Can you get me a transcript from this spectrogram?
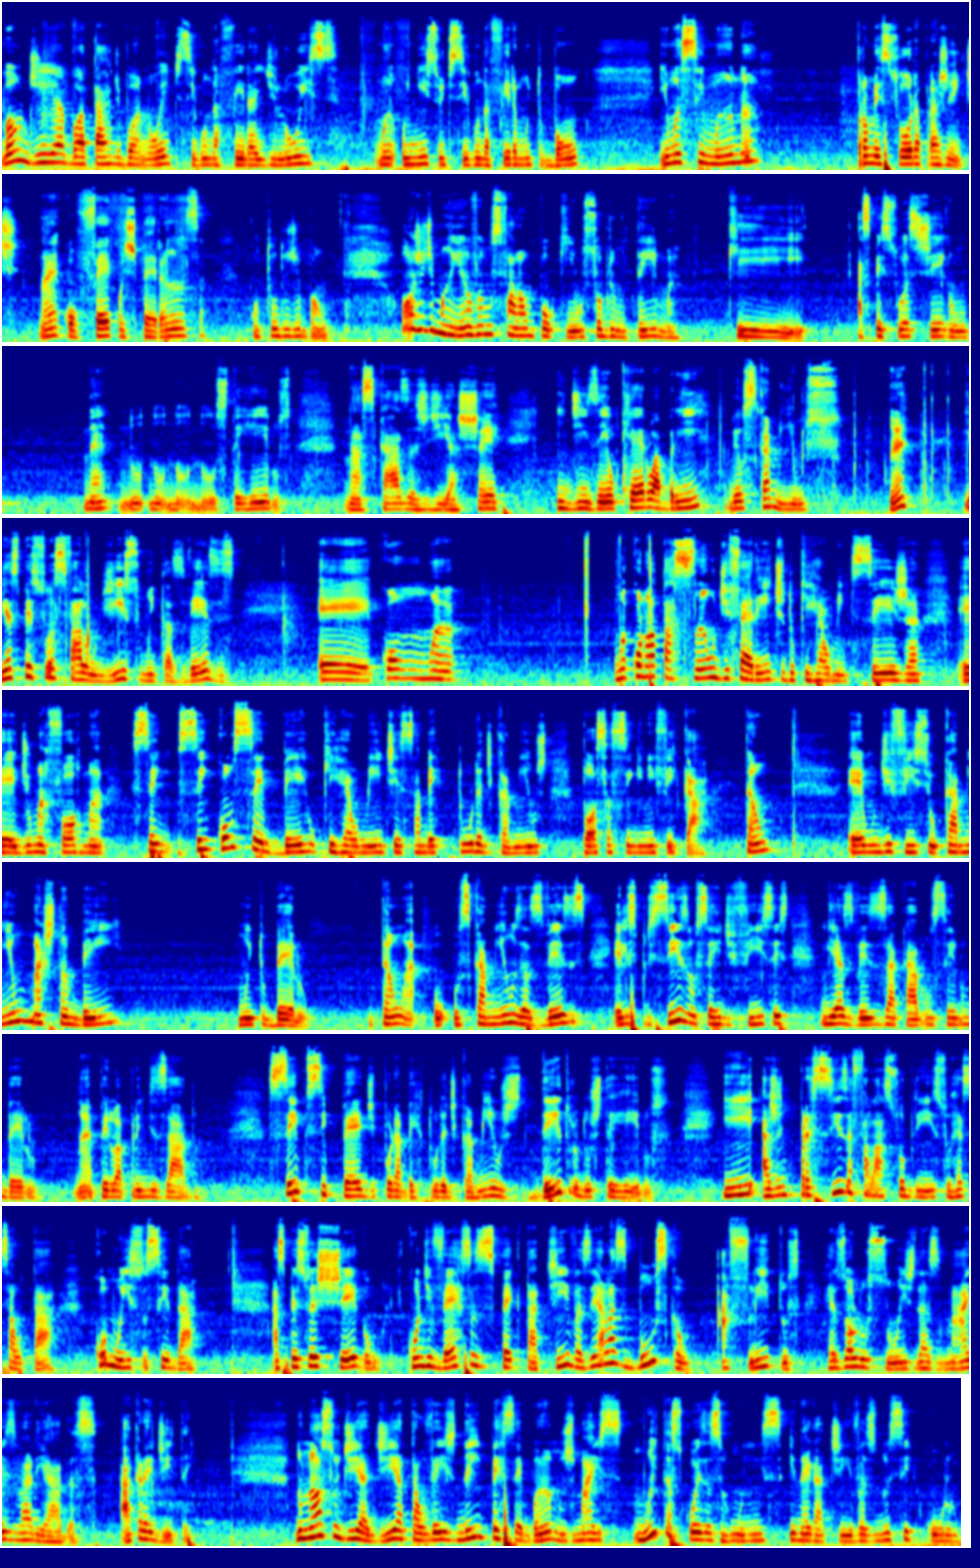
Bom dia, boa tarde, boa noite. Segunda-feira aí de luz, o início de segunda-feira muito bom e uma semana promissora para gente, né? Com fé, com esperança, com tudo de bom. Hoje de manhã vamos falar um pouquinho sobre um tema que as pessoas chegam, né, no, no, no, nos terreiros, nas casas de axé e dizem: Eu quero abrir meus caminhos, né? E as pessoas falam disso muitas vezes é, com uma, uma conotação diferente do que realmente seja, é, de uma forma sem, sem conceber o que realmente essa abertura de caminhos possa significar. Então, é um difícil caminho, mas também muito belo. Então, os caminhos, às vezes, eles precisam ser difíceis e às vezes acabam sendo belos né, pelo aprendizado. Sempre se pede por abertura de caminhos dentro dos terreiros. E a gente precisa falar sobre isso, ressaltar como isso se dá. As pessoas chegam com diversas expectativas e elas buscam aflitos resoluções das mais variadas. Acreditem. No nosso dia a dia, talvez nem percebamos, mas muitas coisas ruins e negativas nos circulam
